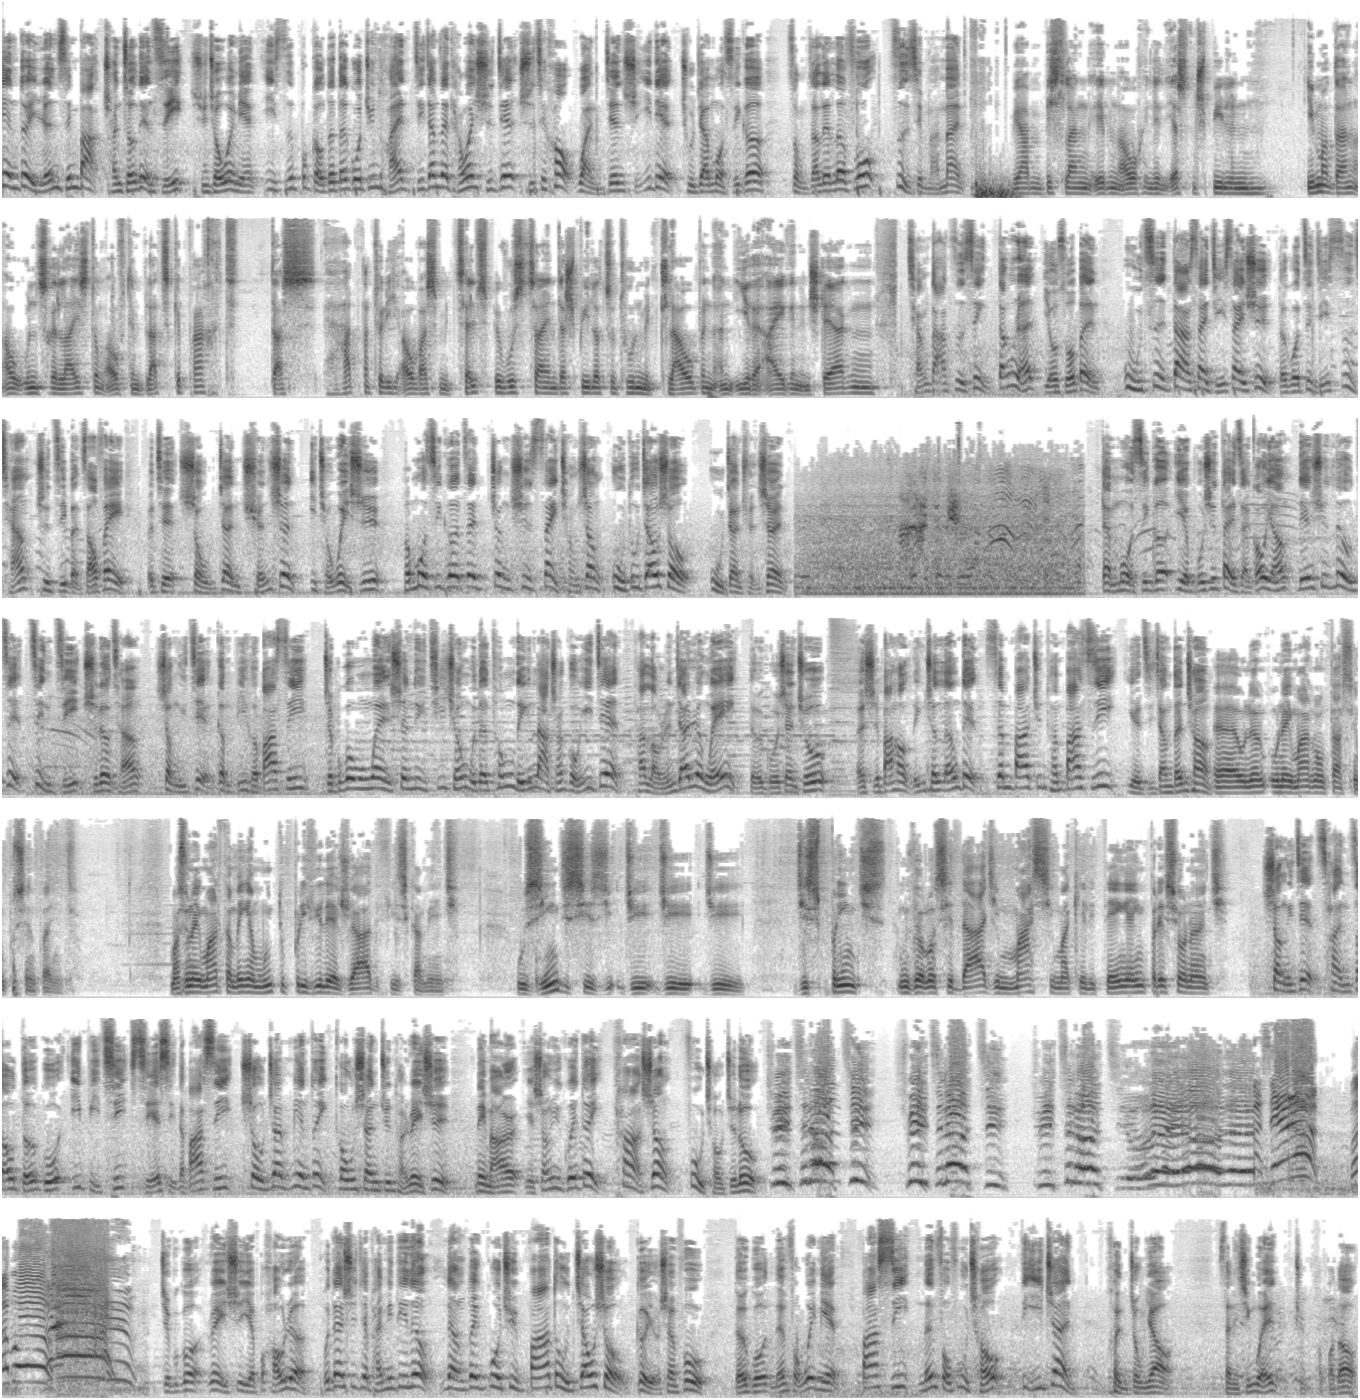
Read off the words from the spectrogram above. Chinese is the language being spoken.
面对人形靶传球练习，寻求卫冕一丝不苟的德国军团，即将在台湾时间十七号晚间十一点出战墨西哥。总教练勒夫自信满满。Das hat natürlich auch was mit Selbstbewusstsein der Spieler zu tun, mit Glauben an ihre eigenen Stärken. 强大自信当然有所本，五次大赛级赛事，德国晋级四强是基本消费，而且首战全胜，一球未失，和墨西哥在正式赛场上五度交手，五战全胜。但墨西哥也不是待宰羔羊，连续六届晋级十六强，上一届更逼和巴西。只不过问问胜率七成五的通灵腊肠狗意见，他老人家认为德国胜出。而十八号凌晨两点，森巴军团巴西也即将登场。上一届惨遭德国一比七血洗的巴西，首战面对高山军团瑞士，内马尔也伤愈归队，踏上复仇之路。只不过瑞士也不好惹，不但世界排名第六，两队过去八度交手各有胜负。德国能否卫冕？巴西能否复仇？第一战很重要。三立新闻综合报道。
